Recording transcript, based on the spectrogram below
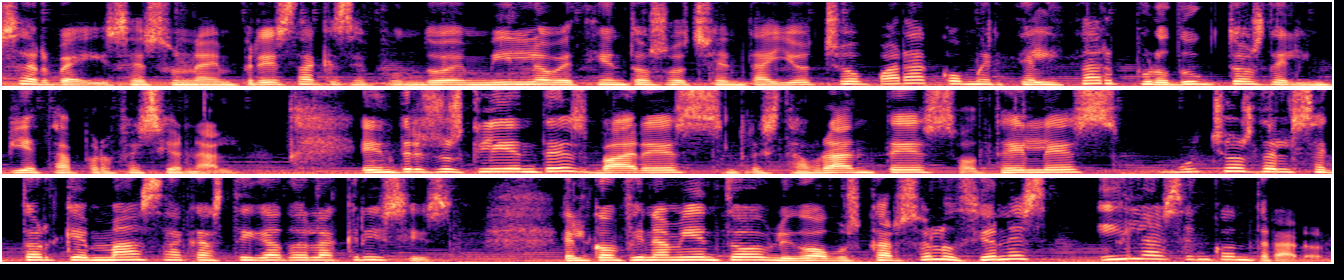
Serveis es una empresa que se fundó en 1988 para comercializar productos de limpieza profesional. Entre sus clientes, bares, restaurantes, hoteles, muchos del sector que más ha castigado la crisis. El confinamiento obligó a buscar soluciones y las encontraron.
